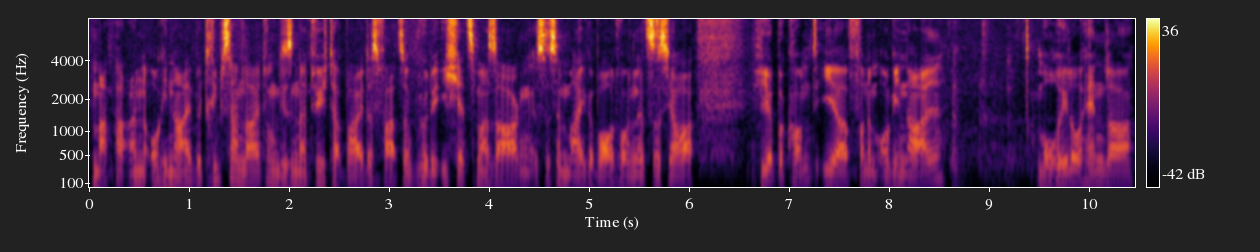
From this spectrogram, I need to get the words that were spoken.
Mappe an Originalbetriebsanleitungen. Die sind natürlich dabei. Das Fahrzeug würde ich jetzt mal sagen, es ist im Mai gebaut worden, letztes Jahr. Hier bekommt ihr von einem Original Morelo-Händler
